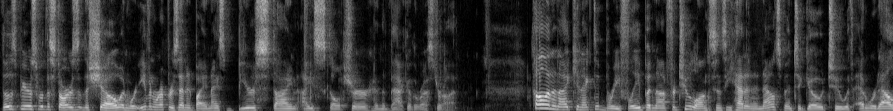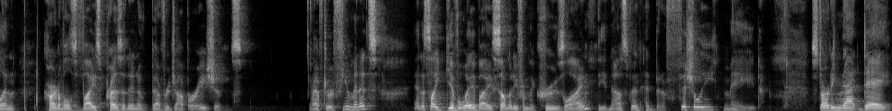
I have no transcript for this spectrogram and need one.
Those beers were the stars of the show and were even represented by a nice beer stein ice sculpture in the back of the restaurant. Colin and I connected briefly, but not for too long since he had an announcement to go to with Edward Allen, Carnival's vice president of beverage operations. After a few minutes, and a slight giveaway by somebody from the cruise line, the announcement had been officially made. Starting that day,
